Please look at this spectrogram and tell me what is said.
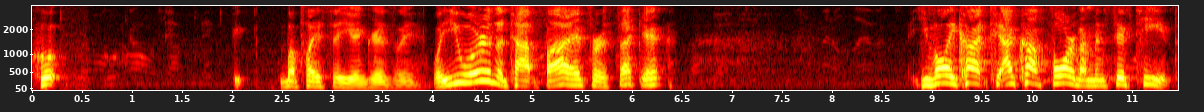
Who? What place are you in Grizzly? Well, you were in the top five for a second. You've only caught two. I've caught four, and I'm in fifteenth.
